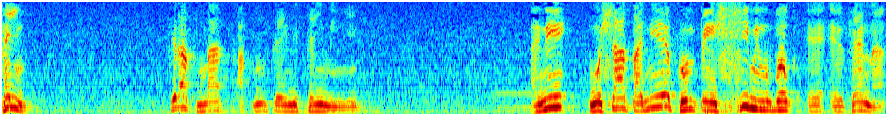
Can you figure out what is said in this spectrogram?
فين كده كمات أكون فين فين مني ani musata n'i ye kunpɛn si min bɔ fɛn na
